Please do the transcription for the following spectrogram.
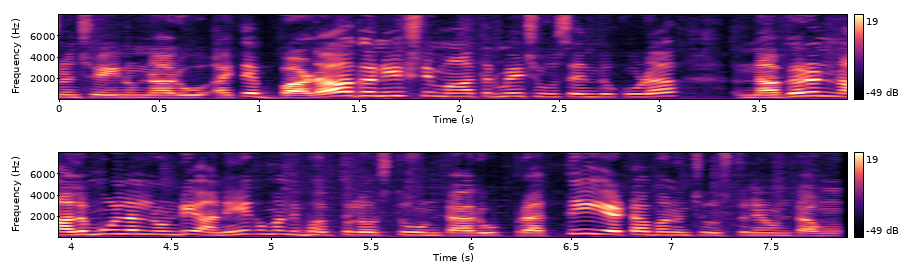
నిమజ్జనం చేయనున్నారు. అయితే బడా గణేష్ని మాత్రమే చూసేందుకు కూడా నగరం నలుమూలల నుండి అనేక మంది భక్తులు వస్తూ ఉంటారు. ప్రతి ఏటా మనం చూస్తూనే ఉంటాము.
